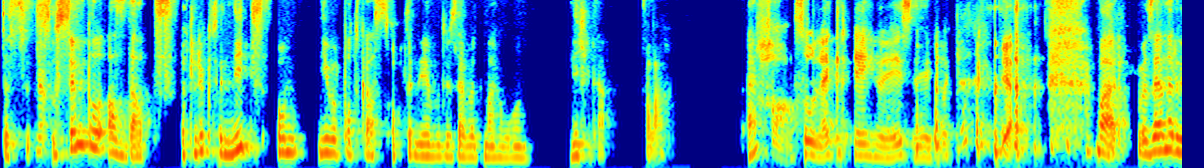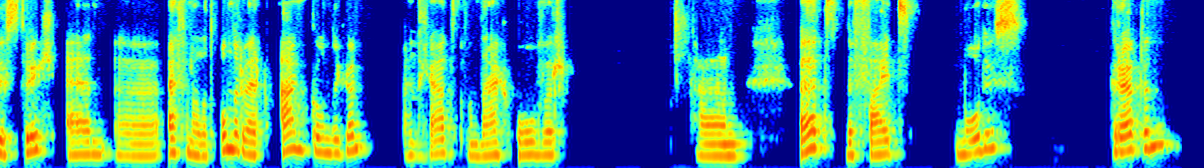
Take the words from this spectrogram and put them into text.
Het is Ja. zo simpel als dat. Het lukte niet om nieuwe podcasts op te nemen, dus hebben we het maar gewoon niet gedaan. Voilà. Zo lekker eigenwijs eigenlijk, hè? Ja. Maar we zijn er dus terug en eh, even al het onderwerp aankondigen. Het gaat vandaag over ehm, uit de fight-modus kruipen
